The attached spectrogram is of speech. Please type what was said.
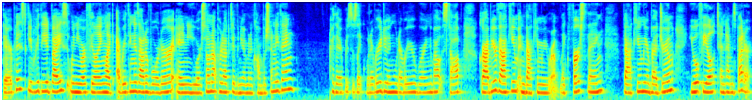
therapist gave her the advice when you are feeling like everything is out of order and you are so not productive and you haven't accomplished anything. Her therapist was like, whatever you're doing, whatever you're worrying about, stop, grab your vacuum and vacuum your room. Like, first thing, vacuum your bedroom, you will feel 10 times better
